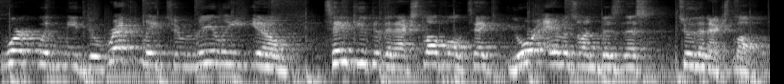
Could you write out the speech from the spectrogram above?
work with me directly to really, you know, take you to the next level and take your Amazon business to the next level.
